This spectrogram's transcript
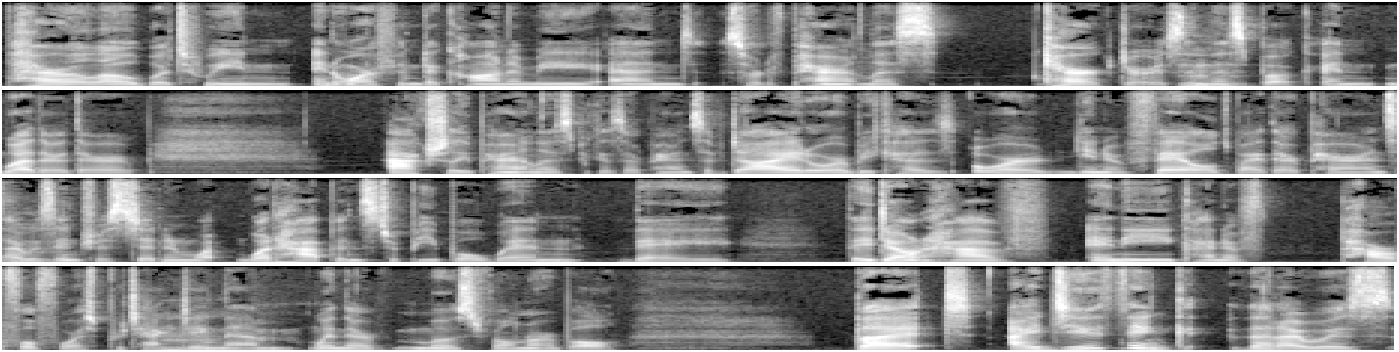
parallel between an orphaned economy and sort of parentless characters in mm-hmm. this book and whether they're actually parentless because their parents have died or because or you know failed by their parents mm-hmm. i was mm-hmm. interested in what what happens to people when they they don't have any kind of powerful force protecting mm-hmm. them when they're most vulnerable but i do think that i was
